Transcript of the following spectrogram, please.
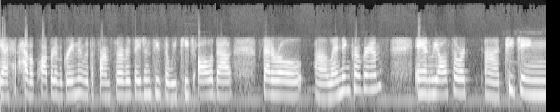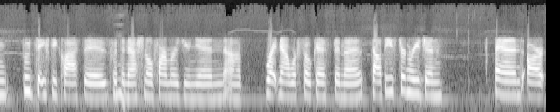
We have a cooperative agreement with the Farm Service Agency, so we teach all about federal uh, lending programs. And we also are uh, teaching food safety classes with the mm. National Farmers Union. Uh, right now, we're focused in the southeastern region and are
